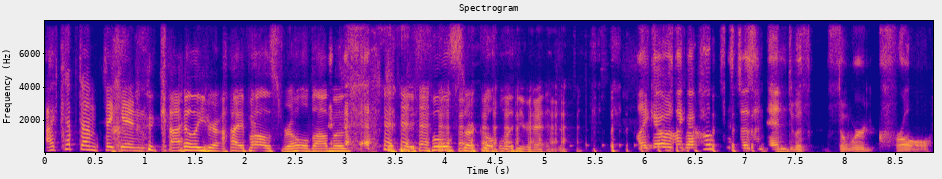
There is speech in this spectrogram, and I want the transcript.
I kept on thinking, Kyle, your eyeballs rolled almost in a full circle in your head. Like I was like, I hope this doesn't end with the word "crawl"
